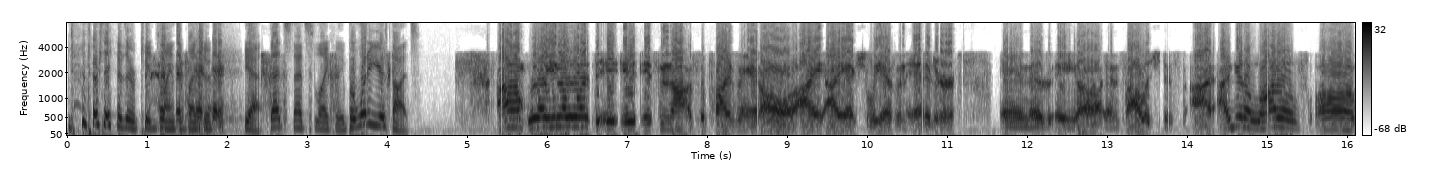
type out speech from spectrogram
their, their kid finds a bunch of. Yeah, that's that's likely. But what are your thoughts? Um, well, you know what? It, it, it's not surprising at all. I, I actually, as an editor and as a uh, anthologist, I, I get a lot of uh,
